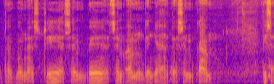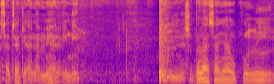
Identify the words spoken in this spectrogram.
ataupun SD SMP SMA mungkin ya atau SMK bisa saja dialami hal ini. Setelah saya hubungi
